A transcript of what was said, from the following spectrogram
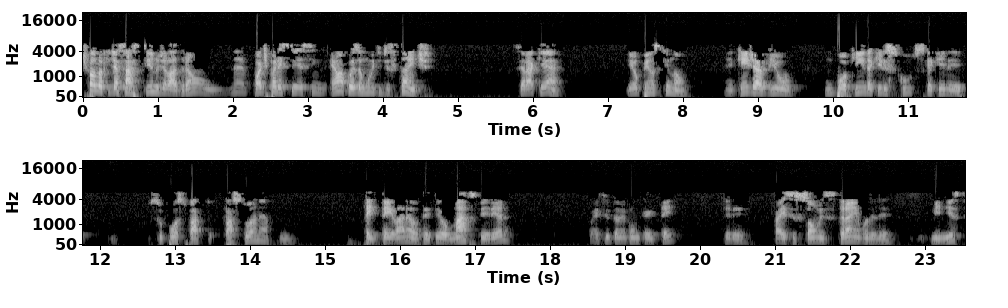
Gente falou que de assassino, de ladrão, né, pode parecer assim, é uma coisa muito distante? Será que é? Eu penso que não. É, quem já viu um pouquinho daqueles cultos que aquele suposto pastor, né, Teitei lá, né, o Teitei, o Marcos Pereira, conhecido também como Teitei, ele faz esse som estranho quando ele ministra.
